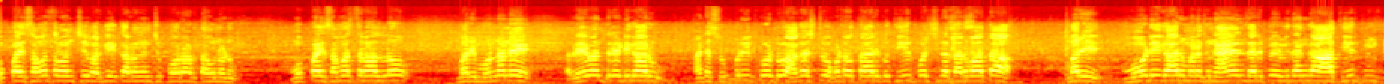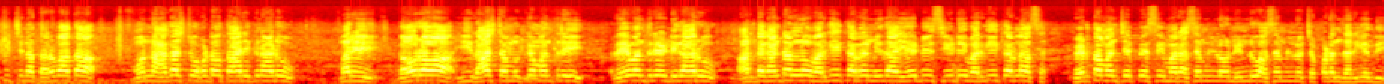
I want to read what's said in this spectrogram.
ముప్పై సంవత్సరాల నుంచి వర్గీకరణ నుంచి పోరాడుతూ ఉన్నాడు. ముప్పై సంవత్సరాల్లో మరి మొన్ననే రేవంత్ రెడ్డి గారు అంటే సుప్రీంకోర్టు ఆగస్టు ఒకటో తారీఖు తీర్పు వచ్చిన తర్వాత మరి మోడీ గారు మనకు న్యాయం జరిపే విధంగా ఆ తీర్పు ఇప్పించిన తర్వాత మొన్న ఆగస్టు ఒకటో తారీఖు నాడు మరి గౌరవ ఈ రాష్ట్ర ముఖ్యమంత్రి రేవంత్ రెడ్డి గారు అర్ధ గంటల్లో వర్గీకరణ మీద ఏబిసిడి వర్గీకరణ పెడతామని చెప్పేసి మరి అసెంబ్లీలో నిండు అసెంబ్లీలో చెప్పడం జరిగింది.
